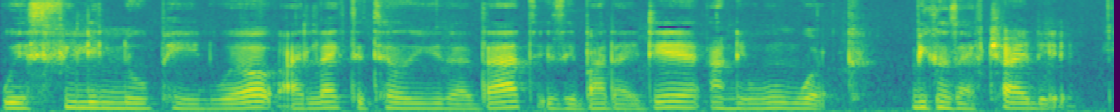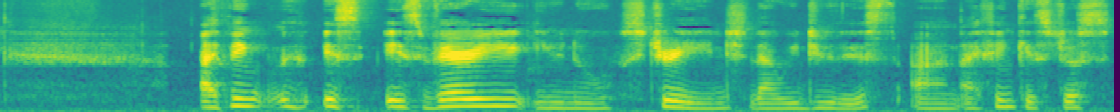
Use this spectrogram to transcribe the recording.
with feeling no pain. Well, I'd like to tell you that that is a bad idea and it won't work because I've tried it. I think it's it's very you know strange that we do this, and I think it's just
